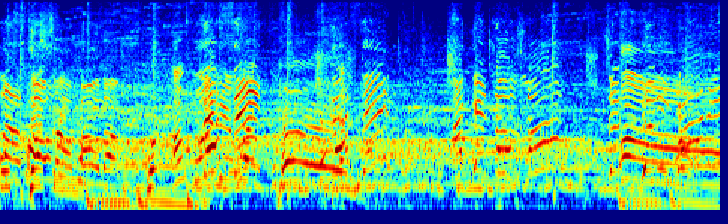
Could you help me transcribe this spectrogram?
most up, hold up, hold up. I'm That's wondering it? what. That's it? I get no love? Just goody goody?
